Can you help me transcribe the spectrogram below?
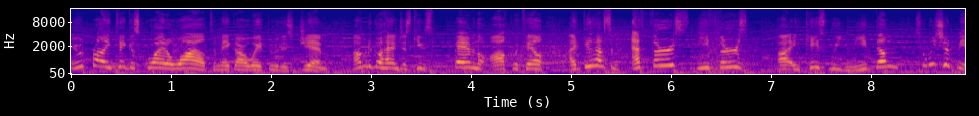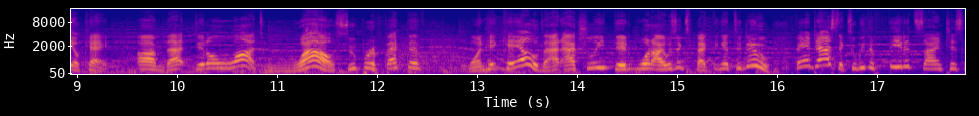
It would probably take us quite a while to make our way through this gym. I'm going to go ahead and just keep spamming the Aqua Tail. I do have some Ethers, Ethers, uh, in case we need them, so we should be okay. Um, that did a lot. Wow, super effective one hit KO. That actually did what I was expecting it to do. Fantastic. So we defeated Scientist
